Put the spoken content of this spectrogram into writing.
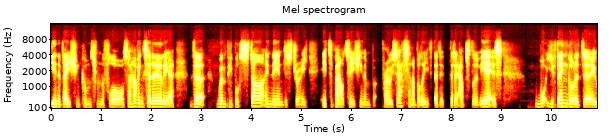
the innovation comes from the floor. So, having said earlier that when people start in the industry, it's about teaching them process, and I believe that it, that it absolutely is. What you've then got to do,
